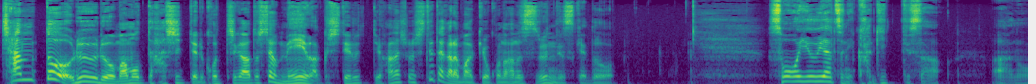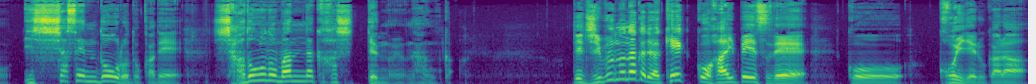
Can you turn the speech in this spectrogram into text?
ちゃんとルールを守って走ってるこっち側としては迷惑してるっていう話をしてたからまあ今日この話するんですけど、そういうやつに限ってさ、あの、一車線道路とかで車道の真ん中走ってんのよ、なんか。で、自分の中では結構ハイペースで、こう、漕いでるから、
